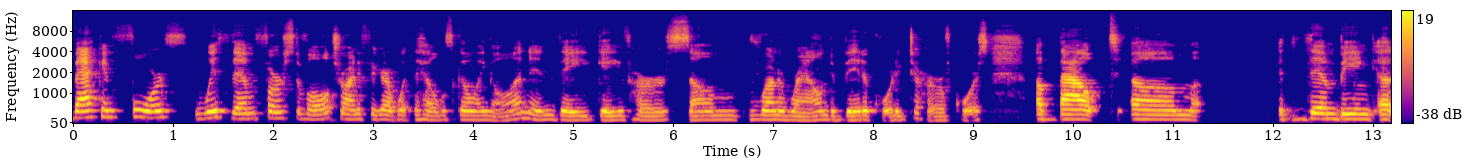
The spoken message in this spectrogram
back and forth with them, first of all, trying to figure out what the hell was going on. And they gave her some runaround, a bit, according to her, of course, about um, them being uh,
